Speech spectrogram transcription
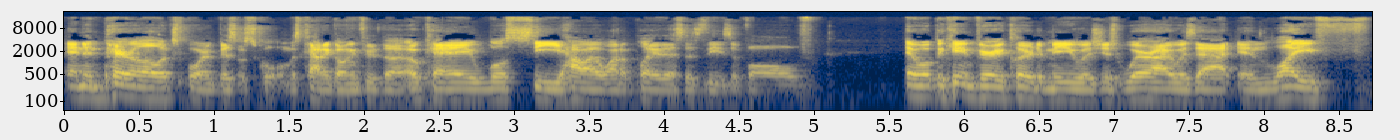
and in parallel exploring business school, and was kind of going through the okay, we'll see how I want to play this as these evolve. And what became very clear to me was just where I was at in life,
